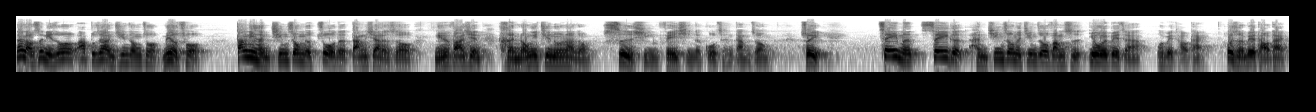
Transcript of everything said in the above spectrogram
那老师你说啊，不是很轻松做？没有错。当你很轻松的做的当下的时候，你会发现很容易进入那种似醒非醒的过程当中，所以。这一门这一个很轻松的静坐方式，又会被怎样？会被淘汰？为什么被淘汰？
